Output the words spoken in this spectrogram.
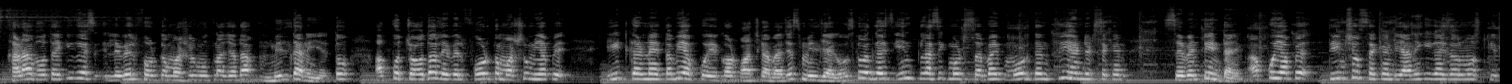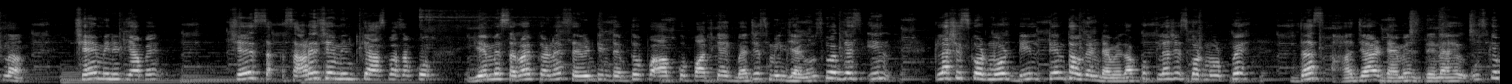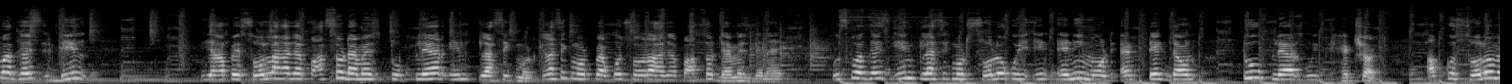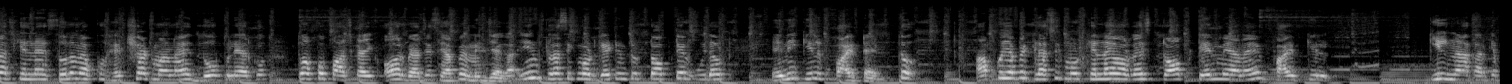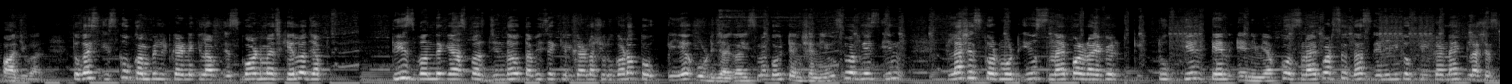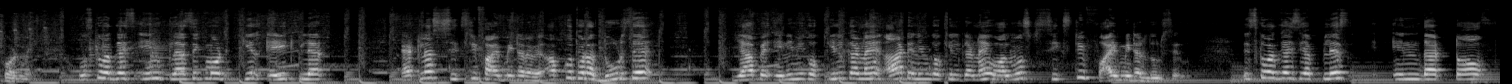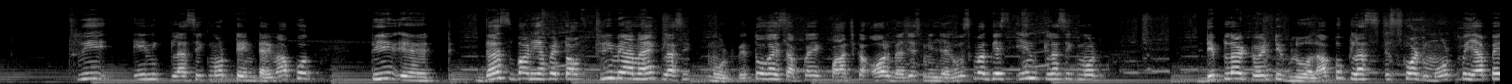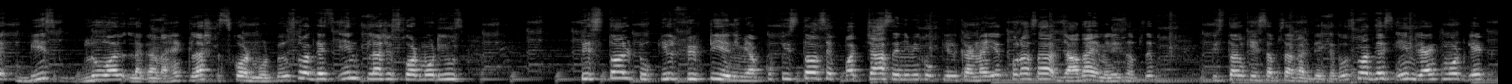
खराब होता है क्योंकि लेवल 4 का मशरूम उतना ज़्यादा मिलता नहीं है। तो आपको 14 लेवल फोर का मशरूम यहाँ पे ईट करना है, तभी आपको एक और पाँच का बैजेस मिल जाएगा। उसके बाद guys in classic mode survive more than 300 second 17 time आपको यहाँ पे 300 सेकंड यानी कि गाइस ऑलमोस्ट कितना? 6 मिनट यहाँ पे छः साढ़े छः मिनट के आसपास आपको गेम में सर्वाइव करना है सेवनटीन टाइम तो आपको पाँच का एक बैचेस मिल जाएगा। उसके बाद guys in clash squad mode deal ten thousand damage आपको क्लैश स्कॉट मोड पे दस हज़ार डैमेज देना है। उसके बाद गैस डील यहाँ पे सोलह हज़ार पाँच सौ damage to player in classic mode classic mode पे आपको सोलह हज़ार पाँच सौ डैमेज देना है। उसके बाद guys in classic mode solo को in any mode and take down two player with headshot आपको सोलो मैच खेलना है सोलो में आपको हेडशॉट मारना है दो प्लेयर को तो आपको पाँच का एक और बैचेस यहाँ पे मिल जाएगा। In classic mode get into top ten without any kill five time तो आपको यहाँ पे क्लासिक मोड खेलना है और गाइस टॉप टेन में आना है फाइव किल किल ना करके पाँच बार। तो गाइस इसको कंप्लीट करने के लिए आप स्क्वाड मैच खेलो, जब तीस बंदे के आसपास ज़िंदा हो, तभी से किल करना शुरू करो तो ये उठ जाएगा। इसमें कोई टेंशन नहीं उसके बाद guys in clash squad mode use sniper rifle to kill ten enemy आपको स्नाइपर से दस एनिमी को किल करना है क्लैश स्क्वाड में। उसके बाद guys in classic mode kill eight player at least sixty five meter away आपको थोड़ा दूर से यहाँ पे एनिमी को किल करना है, आठ एनिमी को किल करना है ऑलमोस्ट सिक्सटी फाइव मीटर दूर से। इसके बाद यहाँ place in the top three in classic mode ten time आपको दस बार यहाँ पे टॉप थ्री में आना है क्लासिक मोड पे। तो गाइस आपका एक पाँच का और बैजेस मिल जाएगा। उसके बाद guys in classic mode deploy twenty gloo wall आपको क्लास स्क्वाड मोड पे यहाँ पे बीस ग्लूअल लगाना है क्लास स्क्वाड मोड पे। उसके बाद guys in clash squad mode use pistol to kill 50 enemy आपको पिस्तौल से 50 एनिमी को किल करना है। ये थोड़ा सा ज़्यादा है मेरे हिसाब से पिस्तौल के हिसाब से अगर देखें तो। उसके बाद guys in rank mode get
